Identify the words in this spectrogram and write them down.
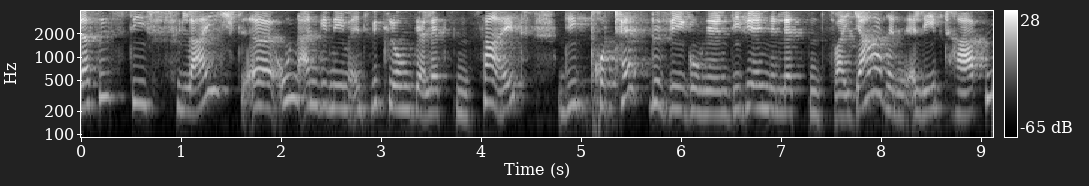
das ist die vielleicht äh, unangenehme Entwicklung der letzten Zeit. Die Protestbewegungen, die wir in den letzten zwei Jahren erlebt haben,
